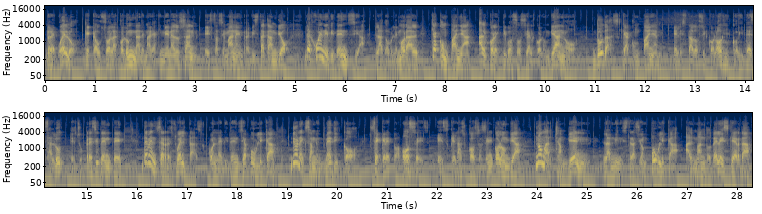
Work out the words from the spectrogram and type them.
Revuelo que causó la columna de María Jimena Duzán esta semana en Revista Cambio dejó en evidencia la doble moral que acompaña al colectivo social colombiano, dudas que acompañan el estado psicológico y de salud de su presidente deben ser resueltas con la evidencia pública de un examen médico. Secreto a voces es que las cosas en Colombia no marchan bien la administración pública al mando de la izquierda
